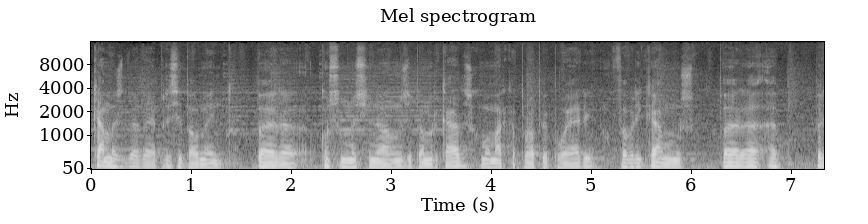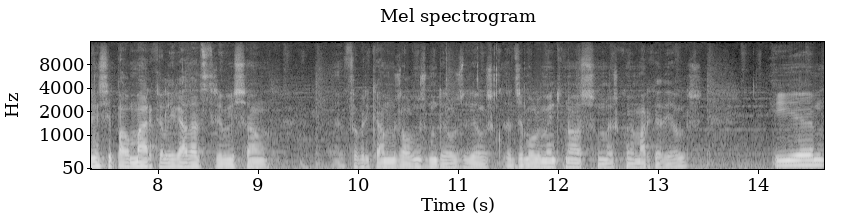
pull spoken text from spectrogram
Camas de bebê principalmente para consumo nacional nos hipermercados, com uma marca própria Poeri. Fabricamos para a principal marca ligada à distribuição, fabricamos alguns modelos deles, a desenvolvimento nosso, mas com a marca deles e um,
